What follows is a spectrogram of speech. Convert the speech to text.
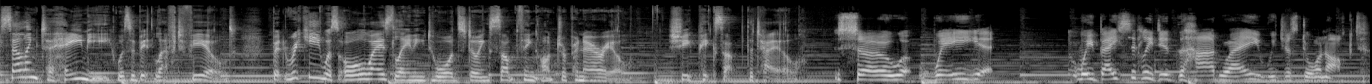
Selling tahini was a bit left field, but Ricky was always leaning towards doing something entrepreneurial. She picks up the tale. So we we basically did the hard way. We just door knocked.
